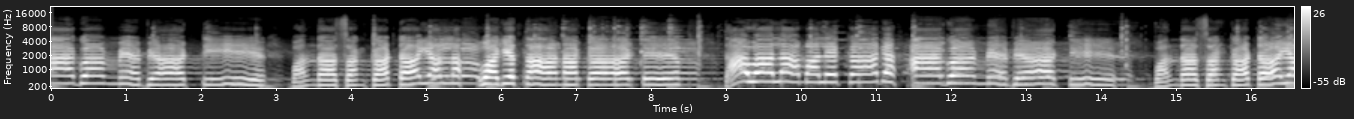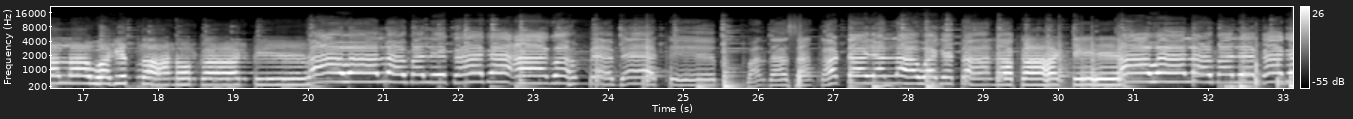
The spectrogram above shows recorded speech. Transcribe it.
ಆಗೊಮ್ಮೆ ಬ್ಯಾಟಿ ಬಂದ ಸಂಕಟ ಎಲ್ಲ ಒಗಿತಾನ ಕಟ್ಟಿ. ದಾವಲ ಮಲೆಕಾಗ ಆಗೊಮ್ಮೆ ಬ್ಯಾಟಿ ಬಂದ ಸಂಕಟ ಎಲ್ಲ ಒಗಿತಾನೋ ಕಟ್ಟಿ. ದಾವಲ ಮಲ್ಲಿಕಾಗ ಆಗೊಮ್ಮೆ ಬ್ಯಾಟಿ ಬಂದ ಸಂಕಟ ಎಲ್ಲ ಒಗೆತಾನ ಕಟ್ಟಿ ಅವಲ ಮಲೆಕಗ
